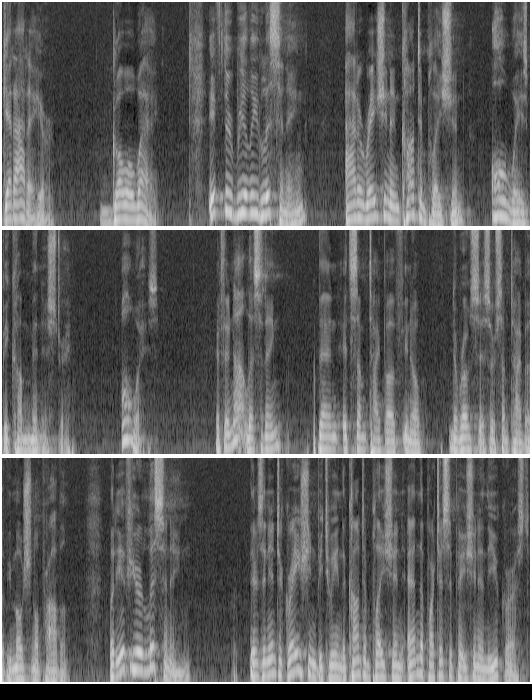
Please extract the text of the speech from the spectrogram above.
Get out of here. Go away. If they're really listening, adoration and contemplation always become ministry. Always. If they're not listening, then it's some type of, you know, neurosis or some type of emotional problem. But if you're listening, there's an integration between the contemplation and the participation in the Eucharist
